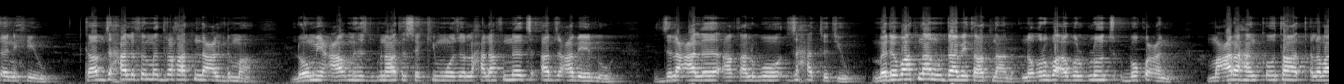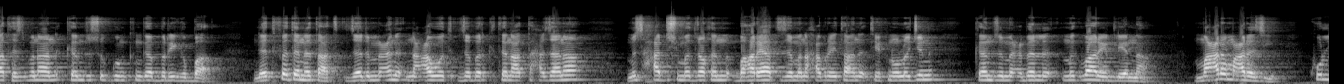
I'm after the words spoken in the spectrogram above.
ጸኒሑ እዩ። ካብ ዝሓለፈ መድረኻት ንላዕሊ ድማ ሎሚ ዓቕሚ ህዝብና ተሰኪምዎ ዘሎ ሓላፍነት ኣብ ዝዓበየሉ ዝለዓለ ኣቓልቦ ዝሓትት እዩ። መደባትናን ውዳቤታትናን ነቕርቦ ኣገልግሎት ብቑዕን ማዕረ ሃንቀውታ ጠለባት ህዝብናን ከም ዝስጉም ክንገብር ይግባእ ነቲ ፈተነታት ዘድምዕን ንዓወት ዘበርክተና ኣተሓዛና ምስ ሓድሽ መድረኽን ባህርያት ዘመነ ሓበሬታን ቴክኖሎጅን ከም ዝምዕብል ምግባር የድልየና። ማዕረ ማዕረ እዚ ኩሉ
